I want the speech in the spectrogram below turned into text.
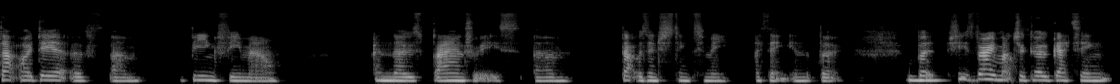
that idea of um, being female and those boundaries, um, that was interesting to me, I think, in the book. But she's very much a go-getting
